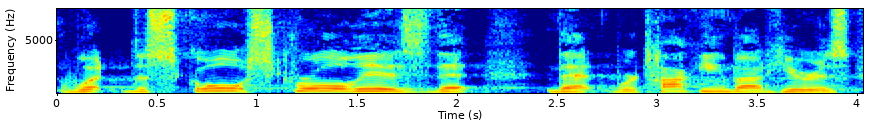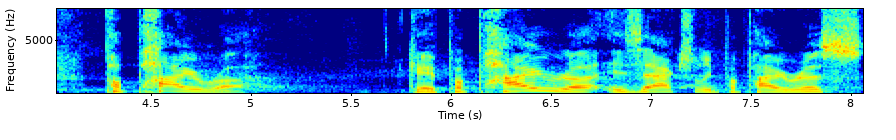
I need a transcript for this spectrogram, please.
What the scroll, scroll is that, that we're talking about here is papyra. Okay, papyra is actually papyrus.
